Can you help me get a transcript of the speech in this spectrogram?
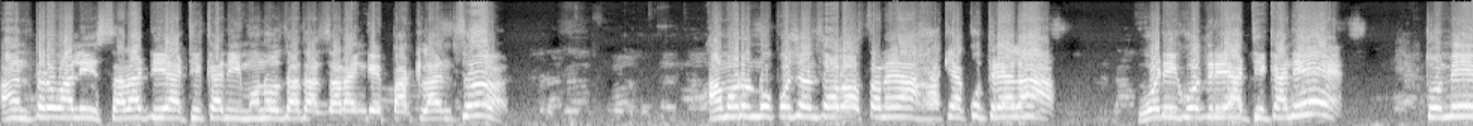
अंतरवाली सराटी या ठिकाणी मनोजदादा जरांगे पाटलांचं आमरण उपोषण चालू असताना या हाक्या कुत्र्याला वडी गोदरी या ठिकाणी तुम्ही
